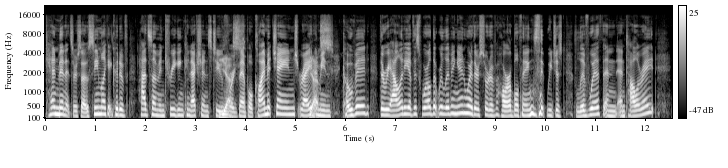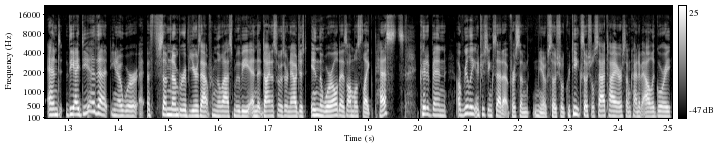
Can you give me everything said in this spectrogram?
10 minutes or so seemed like it could have had some intriguing connections to, yes. for example, climate change, right? Yes. I mean, COVID, the reality of this world that we're living in, where there's sort of horrible things that we just live with and, and tolerate. And the idea that, you know, we're some number of years out from the last movie and that dinosaurs are now just in the world as almost like pests could have been a really interesting setup for some, you know, social critique, social satire, some kind of allegory.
